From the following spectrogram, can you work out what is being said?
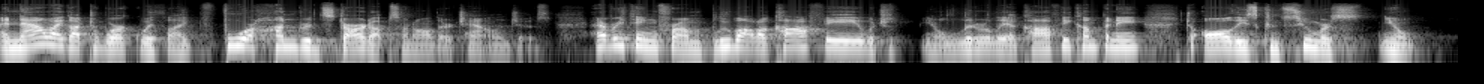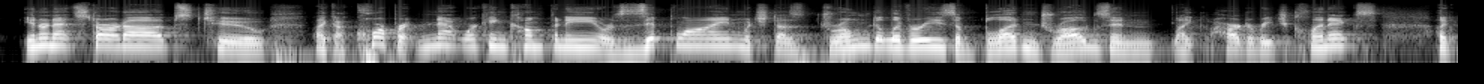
And now I got to work with like 400 startups on all their challenges. Everything from Blue Bottle Coffee, which is, you know, literally a coffee company, to all these consumers, you know, internet startups to like a corporate networking company or Zipline, which does drone deliveries of blood and drugs in like hard to reach clinics. Like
